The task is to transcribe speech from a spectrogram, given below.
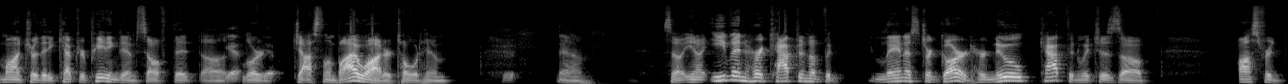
mantra that he kept repeating to himself that uh, Yep, Lord yep. Jacelyn Bywater told him. Um, so you know, even her captain of the Lannister Guard, her new captain, which is uh, Osfryd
